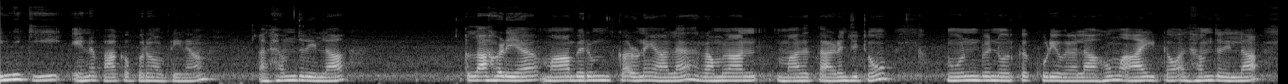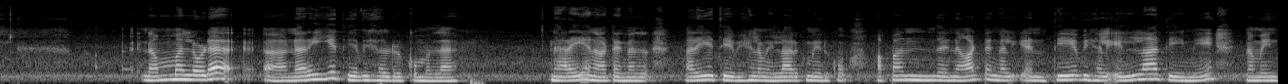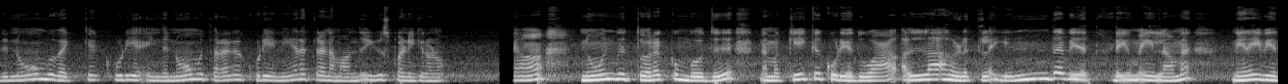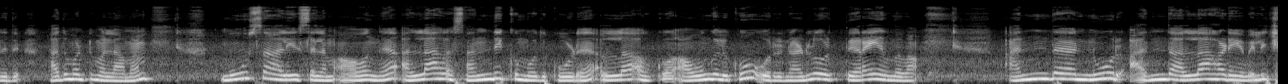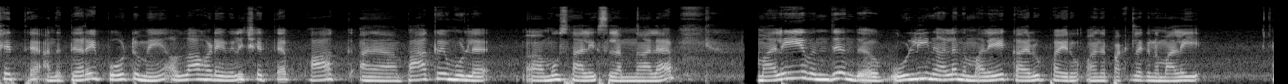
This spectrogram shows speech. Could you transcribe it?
இன்னைக்கு என்ன பார்க்க போகிறோம் அப்படின்னா அல்ஹம்துலில்லா அல்லாஹுடைய மாபெரும் கருணையால் ரமலான் மாதத்தை அடைஞ்சிட்டோம். நோன்பு நோற்கக்கூடியவர்களாகவும் ஆயிட்டோம் அலமதுல்லா நம்மளோட நிறைய தேவைகள் இருக்கும்ல. நிறைய நாட்டங்கள் நிறைய தேவைகள் நம்ம எல்லாருக்குமே இருக்கும். அப்போ அந்த நாட்டங்கள் என் தேவைகள் எல்லாத்தையுமே நம்ம இந்த நோன்பு வைக்கக்கூடிய இந்த நோன்பு திறக்கக்கூடிய நேரத்தில் நம்ம வந்து யூஸ் பண்ணிக்கிறணும். நோன்பு திறக்கும்போது நம்ம கேட்கக்கூடிய துவா அல்லாஹ் இடத்துல எந்த வித தடையுமே இல்லாமல் நிறைவேறுது. அது மட்டும் இல்லாமல் மூசா அலிசல்லம் அவங்க அல்லாஹை சந்திக்கும் போது கூட அல்லாஹுக்கும் அவங்களுக்கும் ஒரு நடுவில் ஒரு திரை இருந்ததாம். அந்த நூர் அந்த அல்லாஹுடைய வெளிச்சத்தை அந்த திரை போட்டுமே அல்லாஹுடைய வெளிச்சத்தை பார்க்க பார்க்கவே முடியல மூசா அலிஸ்லம்னால மலையே வந்து அந்த ஒளினால் அந்த மலையே கருப்பாயிரும் அந்த பக்கத்தில் இருக்கிற மலையே.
